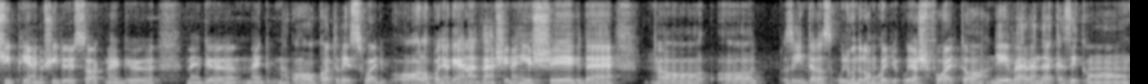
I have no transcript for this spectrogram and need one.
chiphiányos időszak, meg, meg, meg akatrész vagy alapanyag ellátási nehézség, de a, a, az Intel az úgy gondolom, hogy olyasfajta névvel rendelkezik a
